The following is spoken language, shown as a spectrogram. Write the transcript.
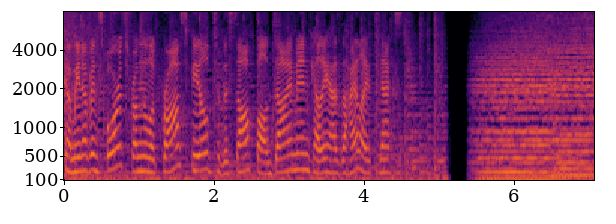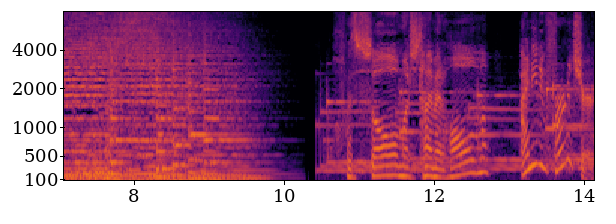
Coming up in sports, from the lacrosse field to the softball diamond, Kelly has the highlights next. With so much time at home, I need new furniture.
